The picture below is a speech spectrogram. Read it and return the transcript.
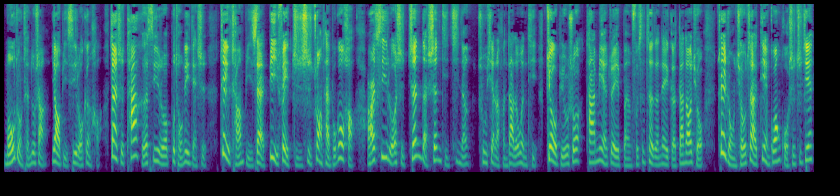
某种程度上要比 C 罗更好，但是他和 C 罗不同的一点是。这场比赛毕费只是状态不够好，而 C 罗是真的身体机能出现了很大的问题。就比如说他面对本福斯特的那个单刀球，这种球在电光火石之间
